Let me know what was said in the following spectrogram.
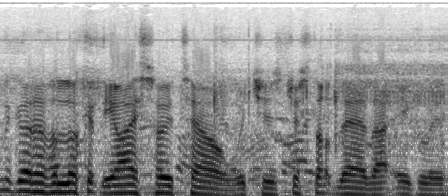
Gonna go and have a look at the Ice Hotel, which is just up there, that igloo.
